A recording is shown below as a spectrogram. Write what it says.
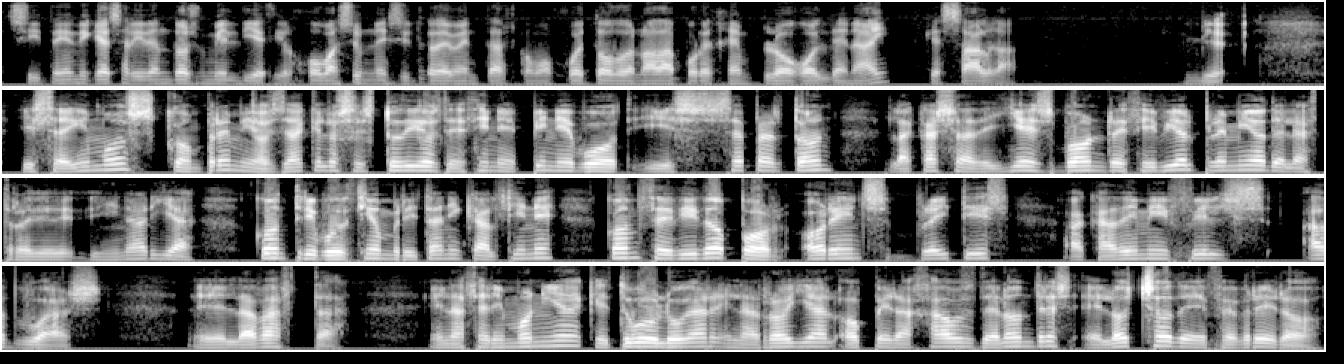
si tiene que salir en 2010 y el juego va a ser un éxito de ventas, como fue todo nada, por ejemplo, GoldenEye, que salga. Bien. Y seguimos con premios, ya que los estudios de cine Pinewood y Shepperton, la casa de James Bond, recibió el premio de la extraordinaria contribución británica al cine concedido por Orange British Academy Films Awards, eh, la BAFTA, en la ceremonia que tuvo lugar en la Royal Opera House de Londres el 8 de febrero.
